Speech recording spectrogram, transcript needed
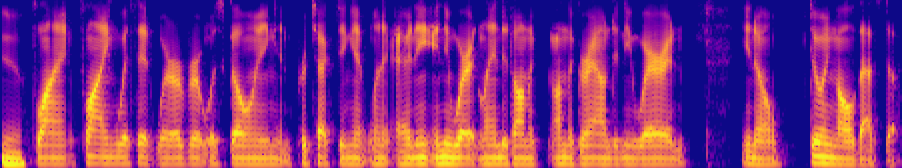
Yeah. Flying, flying with it wherever it was going, and protecting it when it, any anywhere it landed on a, on the ground, anywhere, and you know, doing all that stuff,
